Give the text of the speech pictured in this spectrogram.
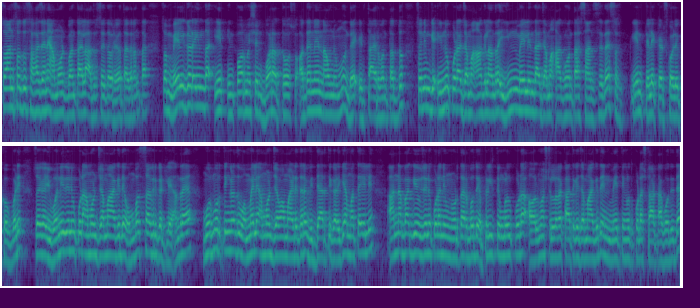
ಸೊ ಅನ್ಸೋದು ಸಹಜನೇ ಅಮೌಂಟ್ ಬಂತಾ ಇಲ್ಲ ಅದ್ರ ಸಹಿತ ಅವ್ರು ಹೇಳ್ತಾ ಇದಾರೆ ಅಂತ. ಸೊ ಮೇಲ್ಗಡೆಯಿಂದ ಏನು ಇನ್ಫಾರ್ಮೇಷನ್ ಬರುತ್ತೋ ಸೊ ಅದನ್ನೇ ನಾವು ನಿಮ್ಮ ಮುಂದೆ ಇಡ್ತಾ ಇರುವಂಥದ್ದು ಸೊ ನಿಮಗೆ ಇನ್ನೂ ಕೂಡ ಜಮಾ ಆಗಿಲ್ಲ ಅಂದ್ರೆ ಇನ್ಮೇಲಿಂದ ಜಮಾ ಆಗುವಂತಹ ಚಾನ್ಸಸ್ ಇದೆ. ಸೊ ಏನು ತಲೆ ಕೆಡ್ಸ್ಕೊಳ್ಳಿಕ್ಕೆ ಹೋಗ್ಬೇಡಿ. ಸೊ ಈಗ ಈ ಒಂದಿನೂ ಕೂಡ ಅಮೌಂಟ್ ಜಮಾ ಆಗಿದೆ. ಒಂಬತ್ತು ಸಾವಿರ ಗಟ್ಟಲೆ ಅಂದ್ರೆ ಮೂರು ಮೂರು ತಿಂಗಳದ್ದು ಒಮ್ಮೆಲೆ ಅಮೌಂಟ್ ಜಮಾ ಮಾಡಿದರೆ ವಿದ್ಯಾರ್ಥಿಗಳಿಗೆ. ಮತ್ತೆ ಇಲ್ಲಿ ಅನ್ನಭಾಗ್ಯ ಯೋಜನೆ ಕೂಡ ನೀವು ನೋಡ್ತಾ ಇರ್ಬೋದು. ಏಪ್ರಿಲ್ ತಿಂಗಳು ಕೂಡ ಆಲ್ಮೋಸ್ಟ್ ಎಲ್ಲರ ಖಾತೆಗೆ ಜಮಾ ಆಗಿದೆ. ಇನ್ನು ಮೇ ತಿಂಗಳು ಕೂಡ ಸ್ಟಾರ್ಟ್ ಆಗೋದಿದೆ.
